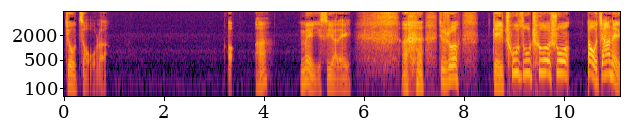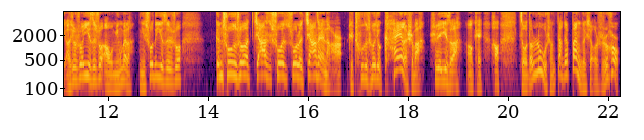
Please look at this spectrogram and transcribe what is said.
就走了。哦啊，没意思呀嘞，啊，就是说给出租车说到家那里啊，就是说意思说啊，我明白了，你说的意思是说跟出租车家说说了家在哪儿，这出租车就开了是吧？是这意思吧？OK，好，走到路上大概半个小时后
